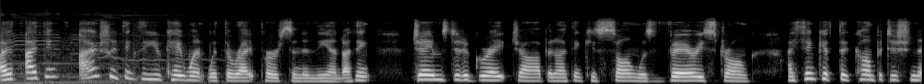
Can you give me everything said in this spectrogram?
I, I think I actually think the UK went with the right person in the end. I think James did a great job, and I think his song was very strong. I think if the competition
